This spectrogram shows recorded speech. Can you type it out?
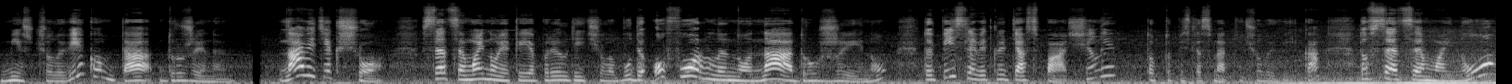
між чоловіком та дружиною. Навіть якщо все це майно, яке я перелічила, буде оформлено на дружину, то після відкриття спадщини, тобто після смерті чоловіка, то все це майно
